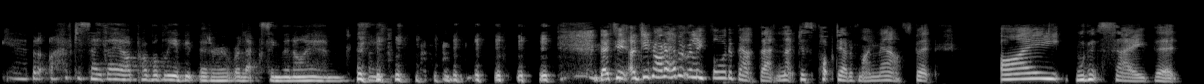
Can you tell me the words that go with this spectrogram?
yeah, but I have to say they are probably a bit better at relaxing than I am. So. That's it. I did not, I haven't really thought about that and that just popped out of my mouth, but I wouldn't say that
